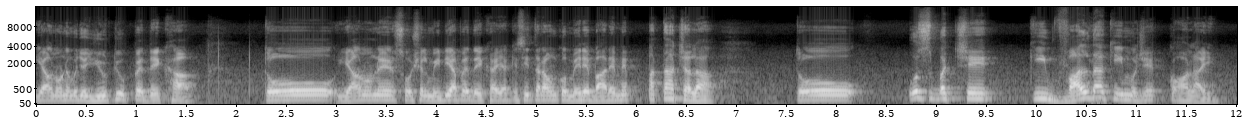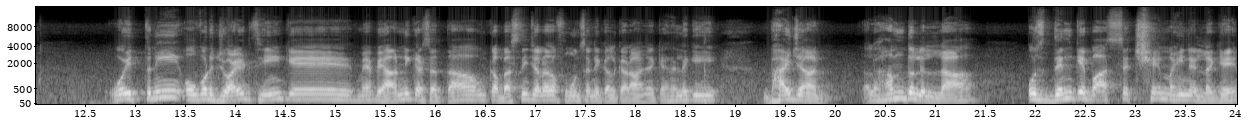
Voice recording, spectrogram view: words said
या उन्होंने मुझे यूट्यूब पे देखा तो या उन्होंने सोशल मीडिया पे देखा या किसी तरह उनको मेरे बारे में पता चला तो उस बच्चे की वालदा की मुझे कॉल आई। वो इतनी ओवरजॉयड थी कि मैं बयान नहीं कर सकता, उनका बस नहीं चला था, फ़ोन से निकल कर आ जाए। कहने लगी, भाईजान, अल्हम्दुलिल्लाह, उस दिन के बाद से छः महीने लगे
